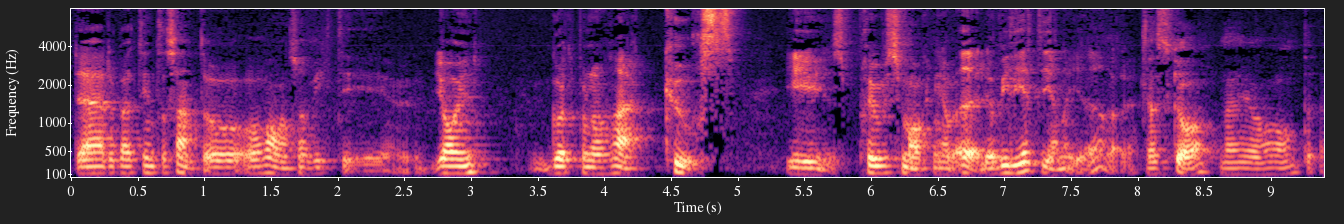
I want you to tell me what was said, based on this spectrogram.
Det hade varit intressant att, att ha en sån riktig... Jag har ju inte gått på någon här kurs i provsmakning av öl. Jag vill jättegärna göra det. Jag ska, men jag har inte det.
